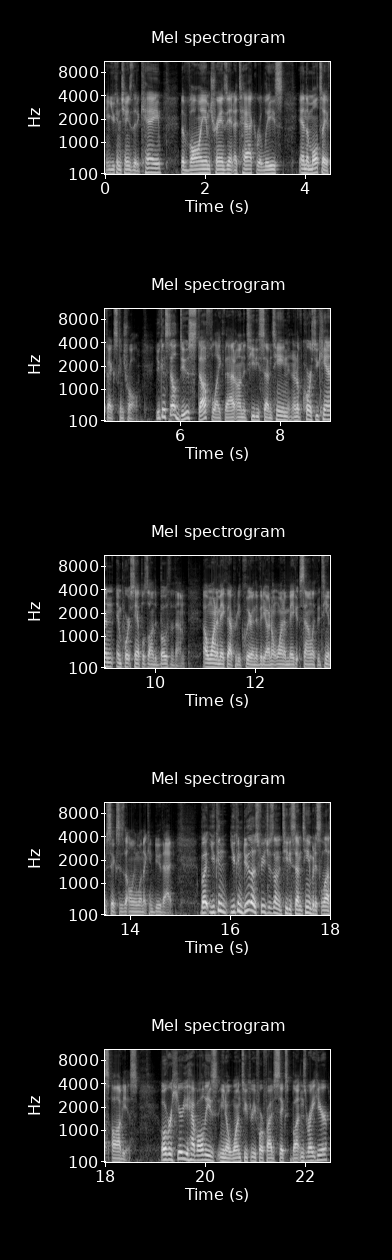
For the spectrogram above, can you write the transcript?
you can change the decay, the volume, transient attack, release, and the multi-effects control. You can still do stuff like that on the TD17, and of course you can import samples onto both of them. I want to make that pretty clear in the video. I don't want to make it sound like the TM6 is the only one that can do that. But you can you can do those features on the TD17, but it's less obvious. Over here you have all these, you know, one, two, three, four, five, six buttons right here.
